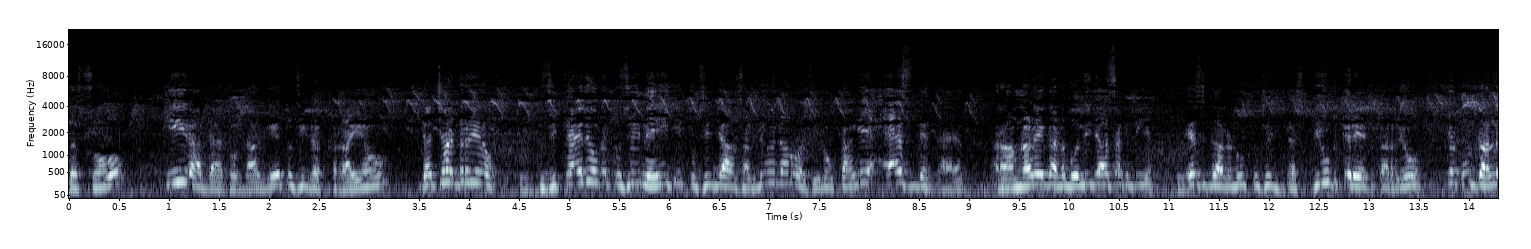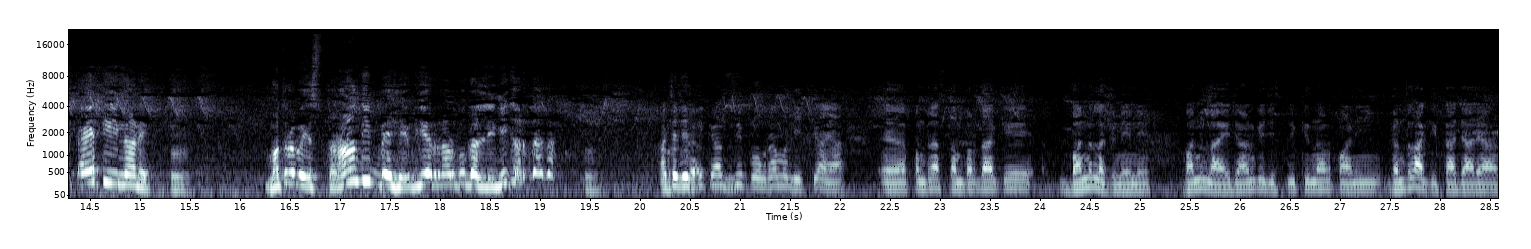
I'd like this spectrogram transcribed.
ਦੱਸੋ ਕੀ ਇਰਾਦਾ ਹੈ ਤੁਹਾਡਾ? ਅੱਗੇ ਤੁਸੀਂ ਰੱਖ ਰਹੇ ਹੋ ਜਾਂ ਛੱਡ ਰਹੇ ਹੋ? ਤੁਸੀਂ ਕਹਿ ਦਿਓ ਕਿ ਤੁਸੀਂ ਨਹੀਂ ਕਿ ਤੁਸੀਂ ਜਾ ਸਕਦੇ ਹੋ ਇਹਨਾਂ ਨੂੰ ਅਸੀਂ ਰੋਕਾਂਗੇ। ਇਸ ਦੇ ਤਹਿਤ ਆਰਾਮ ਨਾਲ ਇਹ ਗੱਲ ਬੋਲੀ ਜਾ ਸਕਦੀ ਹੈ। ਇਸ ਗੱਲ ਨੂੰ ਤੁਸੀਂ ਡਿਸਪਿਊਟ ਕ੍ਰੀਏਟ ਕਰ ਰਹੇ ਹੋ ਕਿ ਕੋਈ ਗੱਲ ਕਹਿਤੀ ਇਹਨਾਂ ਨੇ। ਮਤਲਬ ਇਸ ਤਰ੍ਹਾਂ ਦੀ ਬਿਹੇਵੀਅਰ ਨਾਲ ਕੋਈ ਗੱਲ ਹੀ ਨਹੀਂ ਕਰਦਾਗਾ ਅੱਛਾ ਜਿਵੇਂ ਕਿ ਤੁਸੀਂ ਪ੍ਰੋਗਰਾਮ ਲਿਖ ਕੇ ਆਇਆ ਅਹ 15 ਸਤੰਬਰ ਦਾ ਕਿ ਬੰਨ ਲੱਗਣੇ ਨੇ ਬੰਨ ਲਾਏ ਜਾਣਗੇ ਜਿਸ ਤਰੀਕੇ ਨਾਲ ਪਾਣੀ ਗੰਦਲਾ ਕੀਤਾ ਜਾ ਰਿਹਾ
